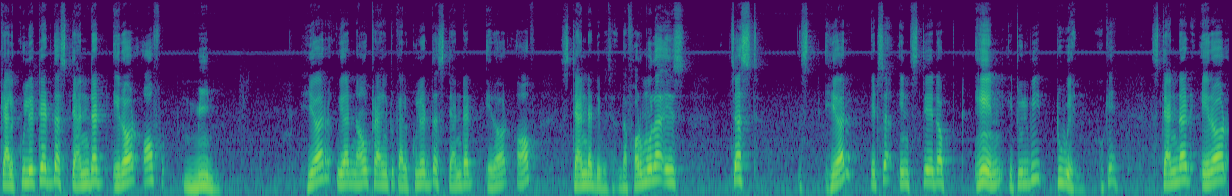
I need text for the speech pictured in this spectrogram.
calculated the standard error of mean. here we are now trying to calculate the standard error of standard deviation. The formula is just here it is a instead of n it will be 2 n. Okay. Standard error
